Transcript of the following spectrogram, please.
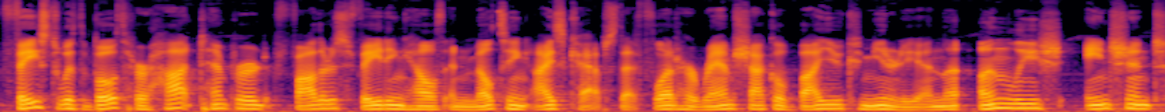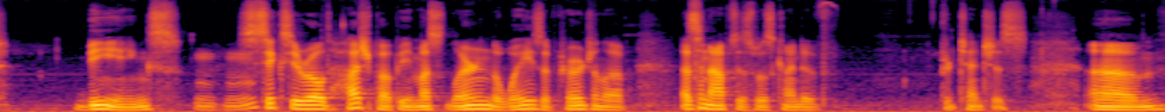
faced with both her hot-tempered father's fading health and melting ice caps that flood her ramshackle bayou community and the unleash ancient beings. Mhm. Six-year-old Hushpuppy must learn the ways of courage and love. That synopsis was kind of pretentious. Um,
